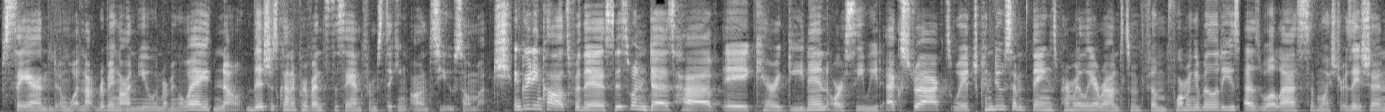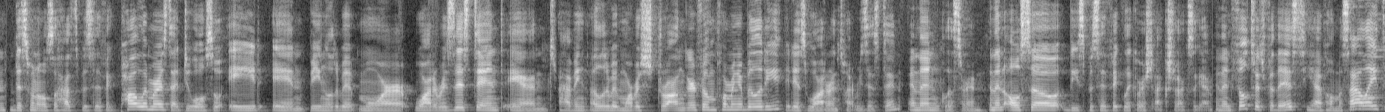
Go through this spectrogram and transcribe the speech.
sand and whatnot ribbing on you and rubbing away. No, this just kind of prevents the sand from sticking onto you so much. Ingredient callouts for this. This one does have a carrageenan or seaweed extract, which can do some things primarily around some film forming abilities as well as some moisturization. This one also has specific polymers that do also aid in being a little bit more water resistant and having a little bit more of a stronger film forming ability. It is water and sweat resistant. And then glycerin. And then also the specific licorice extracts again. And then filters for this, you have homosalate,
